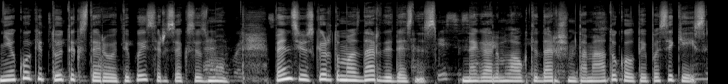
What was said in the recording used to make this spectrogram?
nieko kitų tik stereotipais ir seksizmu. Pensijų skirtumas dar didesnis. Negalim laukti dar šimtą metų, kol tai pasikeis.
